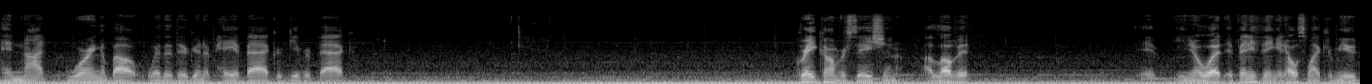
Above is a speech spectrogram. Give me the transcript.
and not worrying about whether they're going to pay it back or give it back. Great conversation. I love it. If, you know what? If anything, it helps my commute.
